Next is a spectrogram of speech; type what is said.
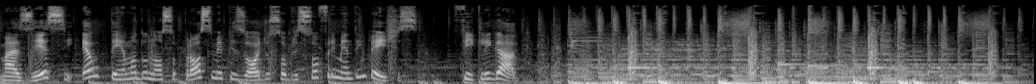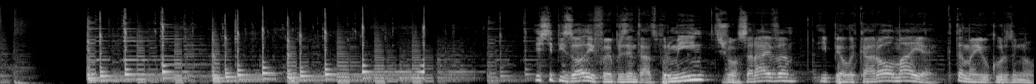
Mas esse é o tema do nosso próximo episódio sobre sofrimento em peixes. Fique ligado! Este episódio foi apresentado por mim, João Saraiva, e pela Carol Maia, que também o coordenou.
